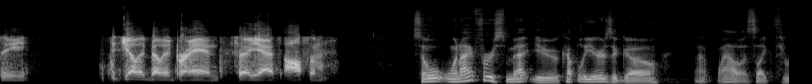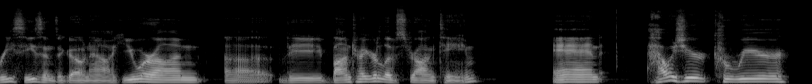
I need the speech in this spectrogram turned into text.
see the Jelly Belly brand. So yeah, it's awesome. So when I first met you a couple of years ago, uh, wow, it's like three seasons ago now. You were on uh, the Bontrager Livestrong team, and how has your career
